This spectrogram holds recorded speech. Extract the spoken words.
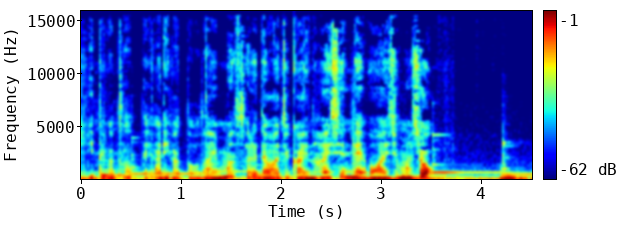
聞いてくださってありがとうございます。それでは次回の配信でお会いしましょう。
